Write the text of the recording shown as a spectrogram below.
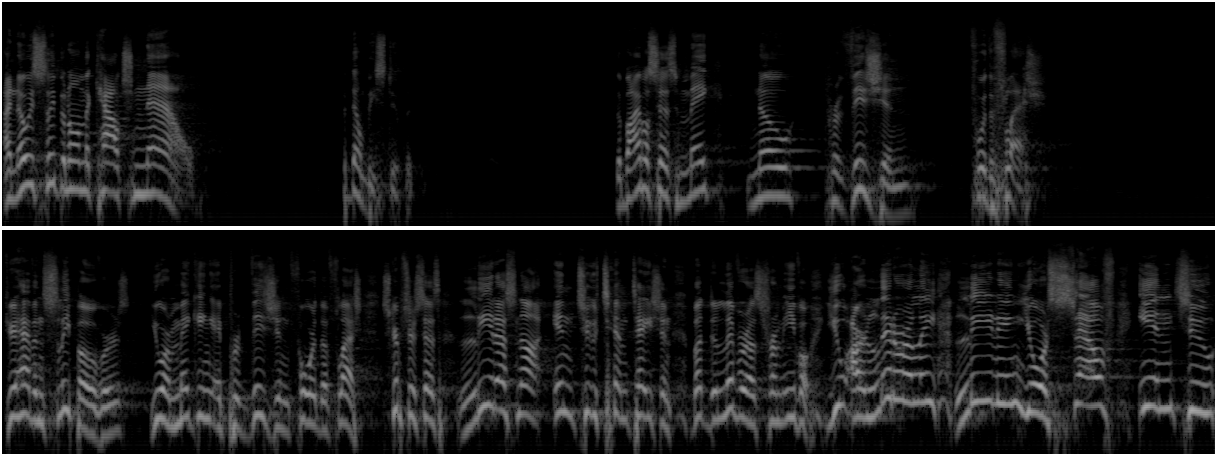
I know he's sleeping on the couch now, but don't be stupid. The Bible says, make no provision for the flesh. If you're having sleepovers, you are making a provision for the flesh. Scripture says, Lead us not into temptation, but deliver us from evil. You are literally leading yourself into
